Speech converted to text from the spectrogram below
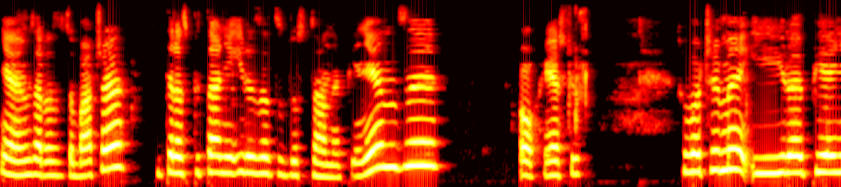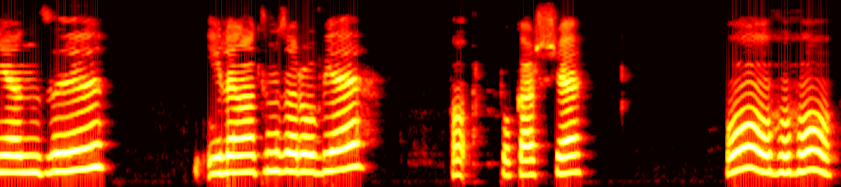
Nie wiem, zaraz zobaczę. I teraz pytanie, ile za to dostanę pieniędzy? O, jest już. Zobaczymy, ile pieniędzy. Ile na tym zarobię? O, pokaż się. O, ho, ho.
